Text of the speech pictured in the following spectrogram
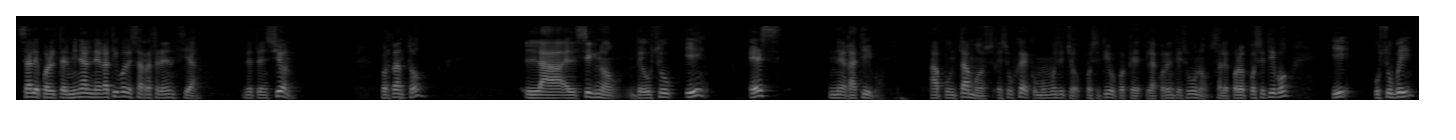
sale por el terminal negativo de esa referencia de tensión. Por tanto, el signo de U sub I es negativo. Apuntamos E sub G, como hemos dicho, positivo porque la corriente sub 1 sale por el positivo y U sub I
